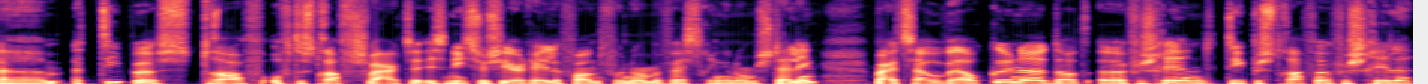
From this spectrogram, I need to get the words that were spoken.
Um, het type straf of de strafzwaarte is niet zozeer relevant voor normenvestiging en normstelling. Maar het zou wel kunnen dat uh, verschillende typen straffen verschillen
